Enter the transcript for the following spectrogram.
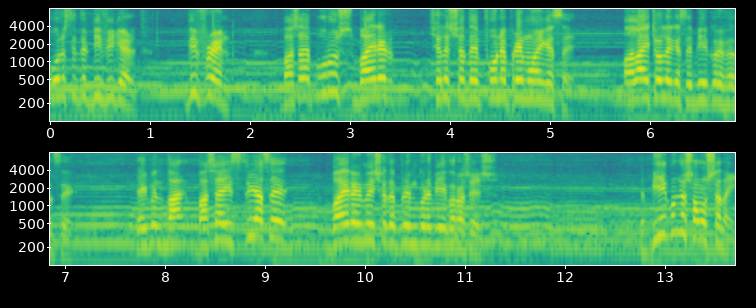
পরিস্থিতি ডিফিকাল্ট ডিফারেন্ট বাসায় পুরুষ বাইরের ছেলের সাথে ফোনে প্রেম হয়ে গেছে। পালাই চলে গেছে, বিয়ে করে ফেলছে। দেখবেন বাসায় স্ত্রী আছে, বাইরের মেয়ের সাথে প্রেম করে বিয়ে করা শেষ। বিয়ে করলে সমস্যা নাই।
